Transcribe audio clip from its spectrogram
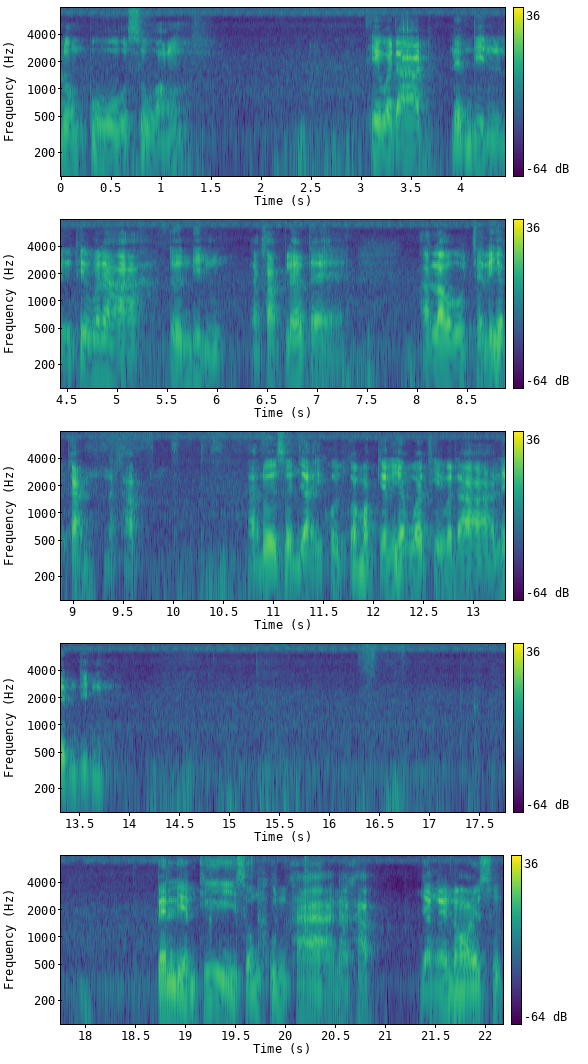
หลวงปู่สวง เทวดาเล่นดิน หรือเทวดาเดินดินนะครับ แล้วแต่เราจะเรียกกันนะครับ โดยส่วนใหญ่คนก็มักจะเรียกว่าเทวดาเล่นดิน เป็นเหรียญที่ทรงคุณค่านะครับ อย่างน้อยสุด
